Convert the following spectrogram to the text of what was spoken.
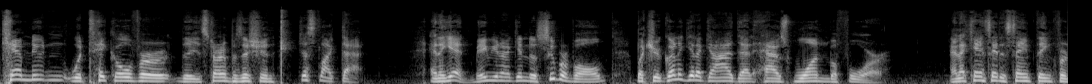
Cam Newton would take over the starting position just like that. And again, maybe you're not getting the Super Bowl, but you're going to get a guy that has won before. And I can't say the same thing for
